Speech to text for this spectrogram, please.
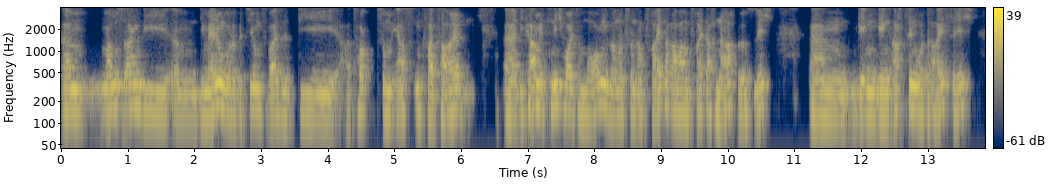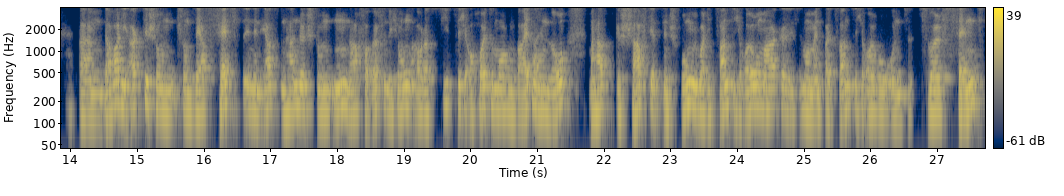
Ähm, man muss sagen, die, ähm, die Meldung oder beziehungsweise die ad hoc zum ersten Quartal, äh, die kam jetzt nicht heute Morgen, sondern schon am Freitag, aber am Freitag nachbörslich ähm, gegen, gegen 18.30 Uhr. Ähm, da war die Aktie schon, schon sehr fest in den ersten Handelsstunden nach Veröffentlichung, aber das zieht sich auch heute Morgen weiterhin so. Man hat geschafft, jetzt den Sprung über die 20-Euro-Marke, ist im Moment bei 20 Euro und 12 Cent.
